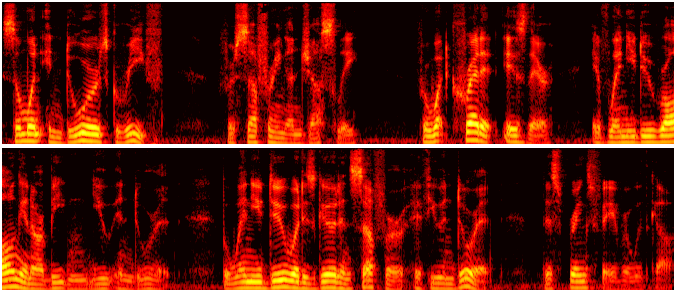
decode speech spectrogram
someone endures grief for suffering unjustly. For what credit is there if when you do wrong and are beaten, you endure it? But when you do what is good and suffer, if you endure it, this brings favor with God.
